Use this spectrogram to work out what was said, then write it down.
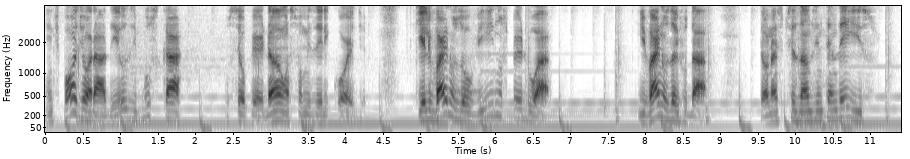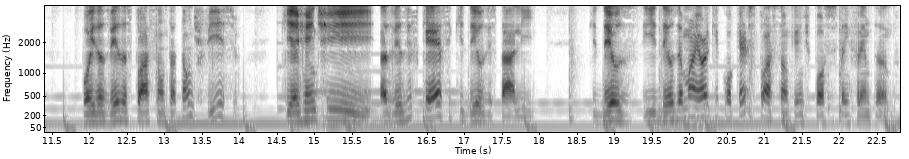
a gente pode orar a Deus e buscar o seu perdão, a sua misericórdia. Que ele vai nos ouvir e nos perdoar. E vai nos ajudar. Então nós precisamos entender isso. Pois às vezes a situação está tão difícil que a gente às vezes esquece que Deus está ali. Que Deus e Deus é maior que qualquer situação que a gente possa estar enfrentando.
